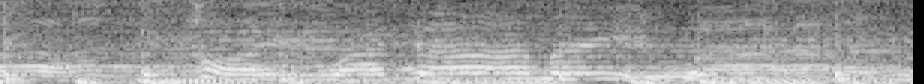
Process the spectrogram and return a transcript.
ถ้อยวาจาไม่หวาน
